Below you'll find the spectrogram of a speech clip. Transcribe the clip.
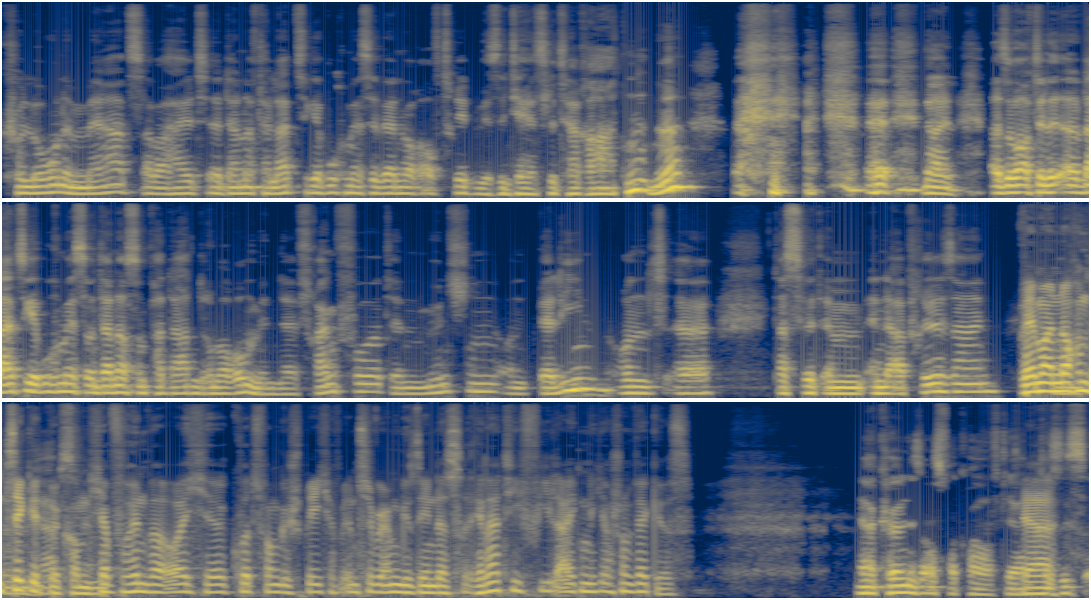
Cologne im März, aber halt äh, dann auf der Leipziger Buchmesse werden wir auch auftreten. Wir sind ja jetzt Literaten, ne? äh, nein, also auf der äh, Leipziger Buchmesse und dann noch so ein paar Daten drumherum in äh, Frankfurt, in München und Berlin und äh, das wird im Ende April sein. Wenn man noch ein Ticket bekommt. Ich habe vorhin bei euch äh, kurz vorm Gespräch auf Instagram gesehen, dass relativ viel eigentlich auch schon weg ist. Ja, Köln ist ausverkauft, ja. ja. Das ist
